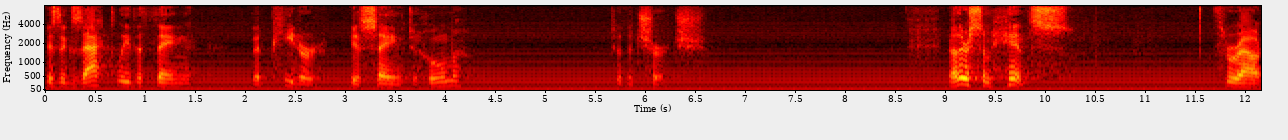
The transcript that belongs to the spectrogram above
is exactly the thing that Peter is saying to whom? to the church. Now, there's some hints throughout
